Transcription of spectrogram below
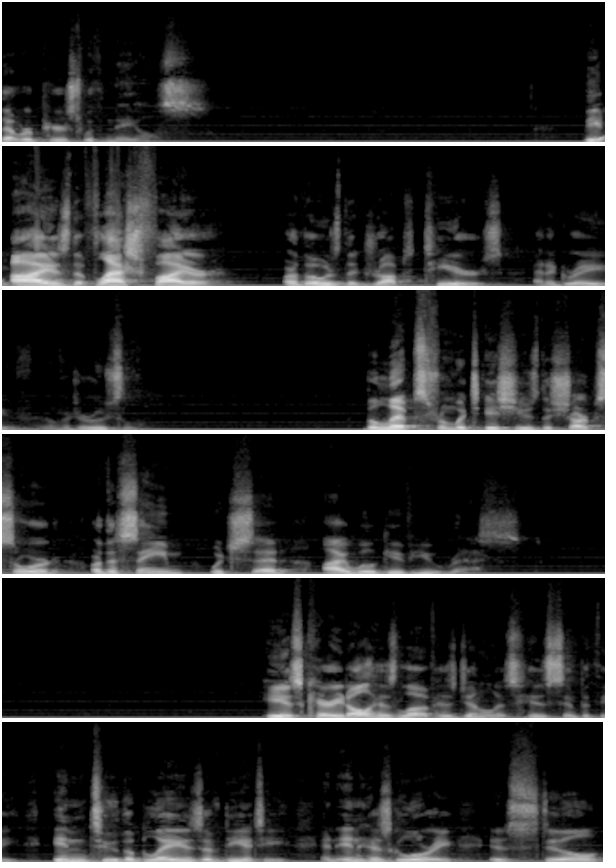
that were pierced with nails. The eyes that flash fire are those that dropped tears at a grave over Jerusalem. The lips from which issues the sharp sword are the same which said, I will give you rest. He has carried all his love, his gentleness, his sympathy into the blaze of deity, and in his glory is still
